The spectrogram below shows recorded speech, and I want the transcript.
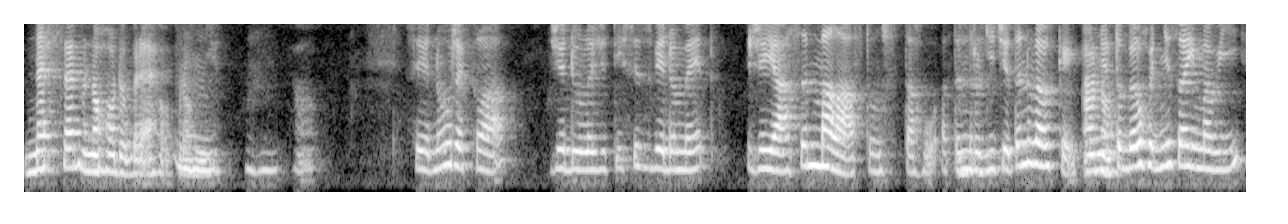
nese mnoho dobrého pro mhm. mě. Mm-hmm. Jo. Jsi jednou řekla, že je důležitý si zvědomit, že já jsem malá v tom vztahu a ten mm. rodič je ten velký. Pro mě to bylo hodně zajímavý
